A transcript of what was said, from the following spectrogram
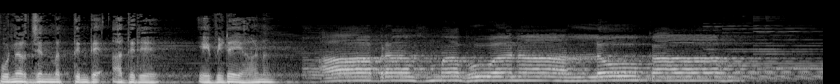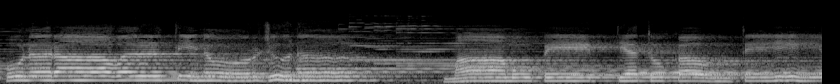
പുനർജന്മത്തിന്റെ അതിര് എവിടെയാണ്? ആ ബ്രഹ്മഭുവനാലോകാ पुनरावर्तिनोऽर्जुन मामुपेत्य तु कौन्तेय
